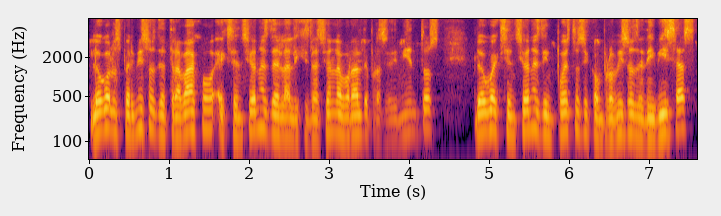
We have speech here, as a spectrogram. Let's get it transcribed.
luego los permisos de trabajo, exenciones de la legislación laboral de procedimientos, luego exenciones de impuestos y compromisos de divisas,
